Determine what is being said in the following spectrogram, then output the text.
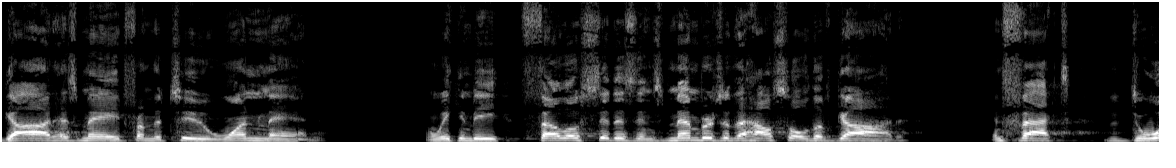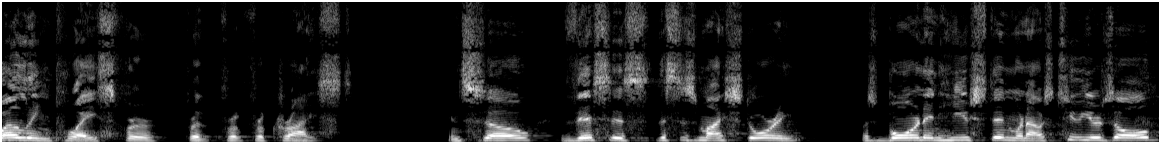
God has made from the two one man. And we can be fellow citizens, members of the household of God. In fact, the dwelling place for, for, for, for Christ. And so this is, this is my story. I was born in Houston when I was two years old.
